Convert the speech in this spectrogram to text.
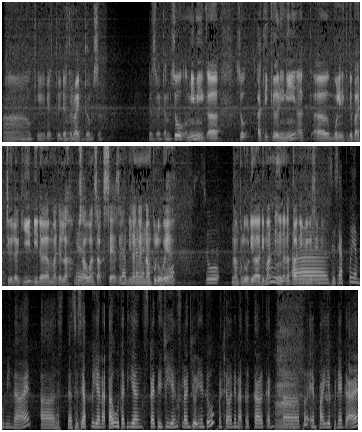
Ah, okay. That's the that's the Mm-mm. right terms. That's right. So Mimi, uh, so artikel ini uh, uh, boleh kita baca lagi di dalam majalah Ya. Usahawan Sukses eh, bilangan bilangan 60 ya. so 60 dia di mana nak dapat ni magazine ni? uh, sesiapa yang berminat uh, dan sesiapa yang nak tahu tadi yang strategi yang selanjutnya tu macam mana nak kekalkan Hmm. uh, apa empire perniagaan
